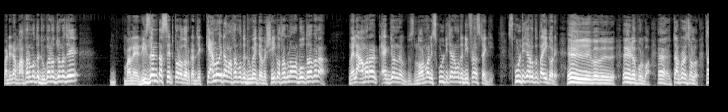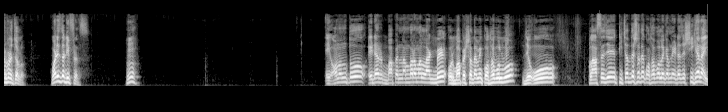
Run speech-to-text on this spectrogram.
বাট এটা মাথার মধ্যে ঢুকানোর জন্য যে মানে রিজনটা সেট করা দরকার যে কেন এটা মাথার মধ্যে ঢুকাইতে হবে সেই কথাগুলো আমার বলতে হবে না? নাহলে আমার আর একজন নর্মাল স্কুল টিচারের মধ্যে ডিফারেন্সটা কি? স্কুল টিচারও তো তাই করে। এই এইভাবে, এটা পড়বা। হ্যাঁ তারপরে চলো তারপরে চলো। What is the difference hmm? এই অনন্ত, এটার বাপের নাম্বার আমার লাগবে। ওর বাপের সাথে আমি কথা বলব যে ও ক্লাসে যে টিচারদের সাথে কথা বলে কেমন, এটা যে শিখে নাই,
